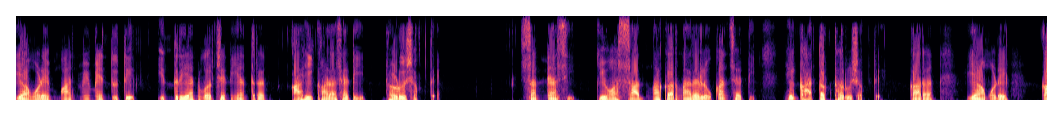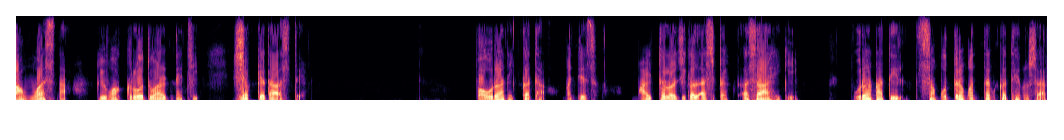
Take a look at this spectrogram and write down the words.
यामुळे मानवी मेंदूतील इंद्रियांवरचे नियंत्रण काही काळासाठी ढळू शकते. संन्यासी किंवा साधना करणाऱ्या लोकांसाठी हे घातक ठरू शकते. कारण यामुळे कामवासना किंवा क्रोध वाढण्याची शक्यता असते. पौराणिक कथा म्हणजेच मायथोलॉजिकल ॲस्पेक्ट असा आहे की पुराणातील समुद्र मंथन कथेनुसार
